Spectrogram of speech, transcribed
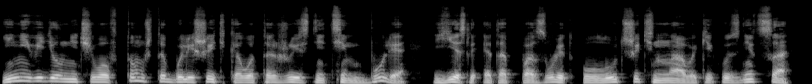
и не видел ничего в том, чтобы лишить кого-то жизни, тем более, если это позволит улучшить навыки кузнеца.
